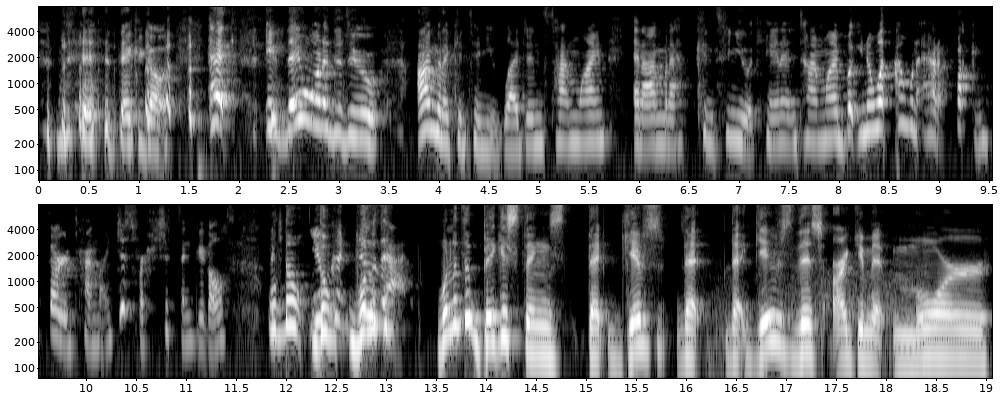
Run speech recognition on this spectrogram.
that they could go. Heck, if they wanted to do, I'm gonna continue Legends timeline and I'm gonna continue a canon timeline, but you know what? I want to add a fucking third timeline just for shits and giggles. well no you the- could do that. One of the biggest things that gives that that gives this argument more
